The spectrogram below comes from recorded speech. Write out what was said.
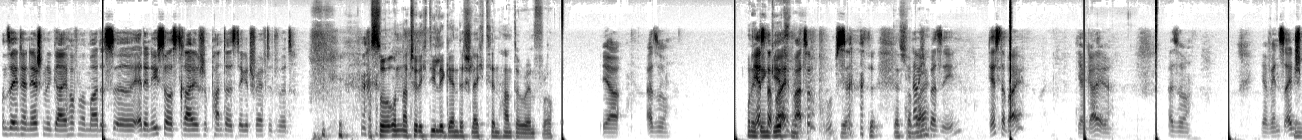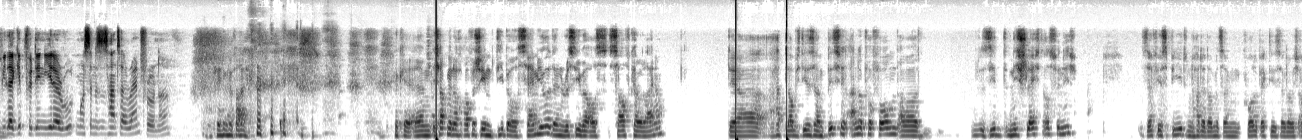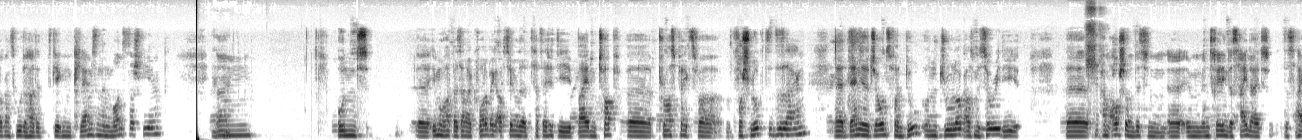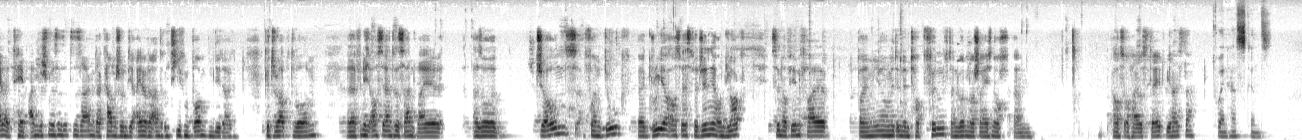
unser International Guy. Hoffen wir mal, dass äh, er der nächste australische Panther ist, der getraftet wird. Achso, und natürlich die Legende schlechthin, Hunter Renfro. Ja, also. Ohne der ist den dabei, geht's nicht. warte. Ups. Ja. Der ist Den habe ich dabei. übersehen. Der ist dabei? Ja, geil. Also. Ja, wenn es einen Hm. Spieler gibt, für den jeder routen muss, dann ist es Hunter Renfro, ne? Auf jeden Fall. Okay, ähm, ich habe mir noch aufgeschrieben Debo Samuel, den Receiver aus South Carolina. Der hat, glaube ich, dieses Jahr ein bisschen underperformed, aber sieht nicht schlecht aus, finde ich. Sehr viel Speed und hatte da mit seinem Quarterback dieses Jahr, glaube ich, auch ganz gut. Er hatte gegen Clemson ein Monsterspiel. Mhm. Ähm, und äh, Immo hat bei seiner Quarterback-Aufzählung tatsächlich die beiden Top-Prospects ver verschluckt, sozusagen. Äh, Daniel Jones von Duke und Drew Lock aus Missouri, die äh, haben auch schon ein bisschen äh, im, im, Training das Highlight, das Highlight-Tape angeschmissen sozusagen. Da kamen schon die ein oder anderen tiefen Bomben, die da gedroppt wurden. Äh, Finde ich auch sehr interessant, weil also Jones von Duke, äh, Greer aus West Virginia und Locke sind auf jeden Fall bei mir mit in den Top 5. Dann würden wahrscheinlich noch ähm, aus Ohio State, wie heißt er? Dwayne Haskins.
